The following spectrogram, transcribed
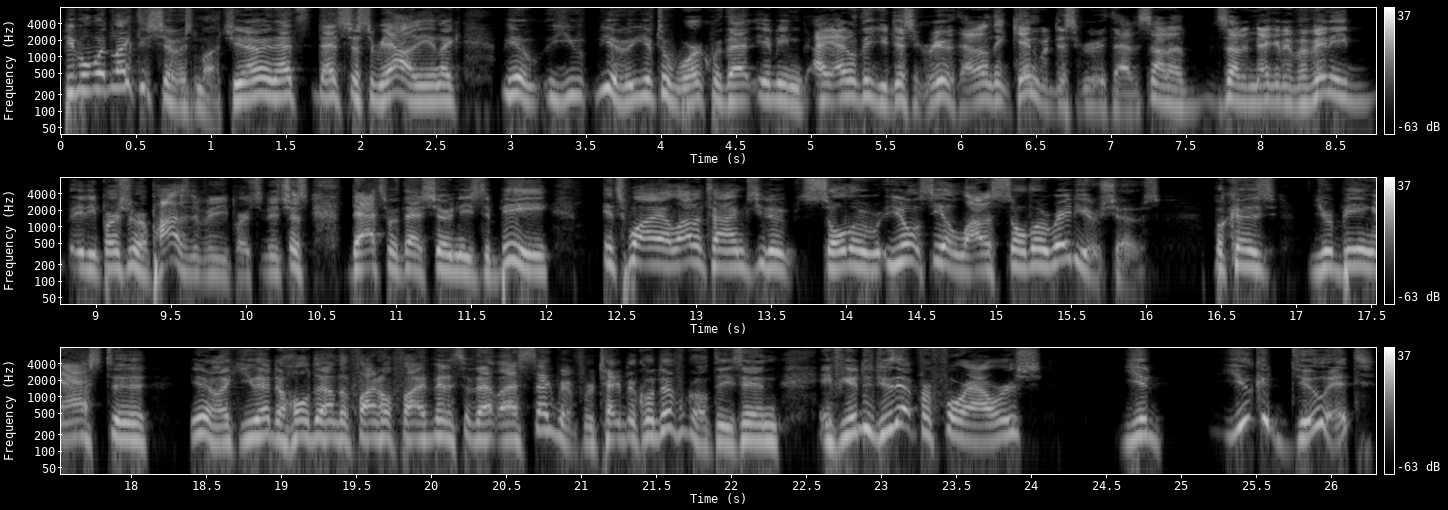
people wouldn't like the show as much, you know, and that's that's just a reality. And like you know, you you know, you have to work with that. I mean, I, I don't think you disagree with that. I don't think Ken would disagree with that. It's not a it's not a negative of any any person or a positive of any person. It's just that's what that show needs to be. It's why a lot of times you know solo you don't see a lot of solo radio shows because you're being asked to you know, like you had to hold down the final five minutes of that last segment for technical difficulties. And if you had to do that for four hours, you you could do it,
